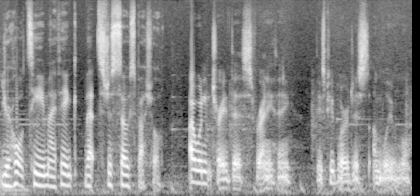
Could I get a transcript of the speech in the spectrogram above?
your whole team, I think that's just so special. I wouldn't trade this for anything. These people are just unbelievable.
